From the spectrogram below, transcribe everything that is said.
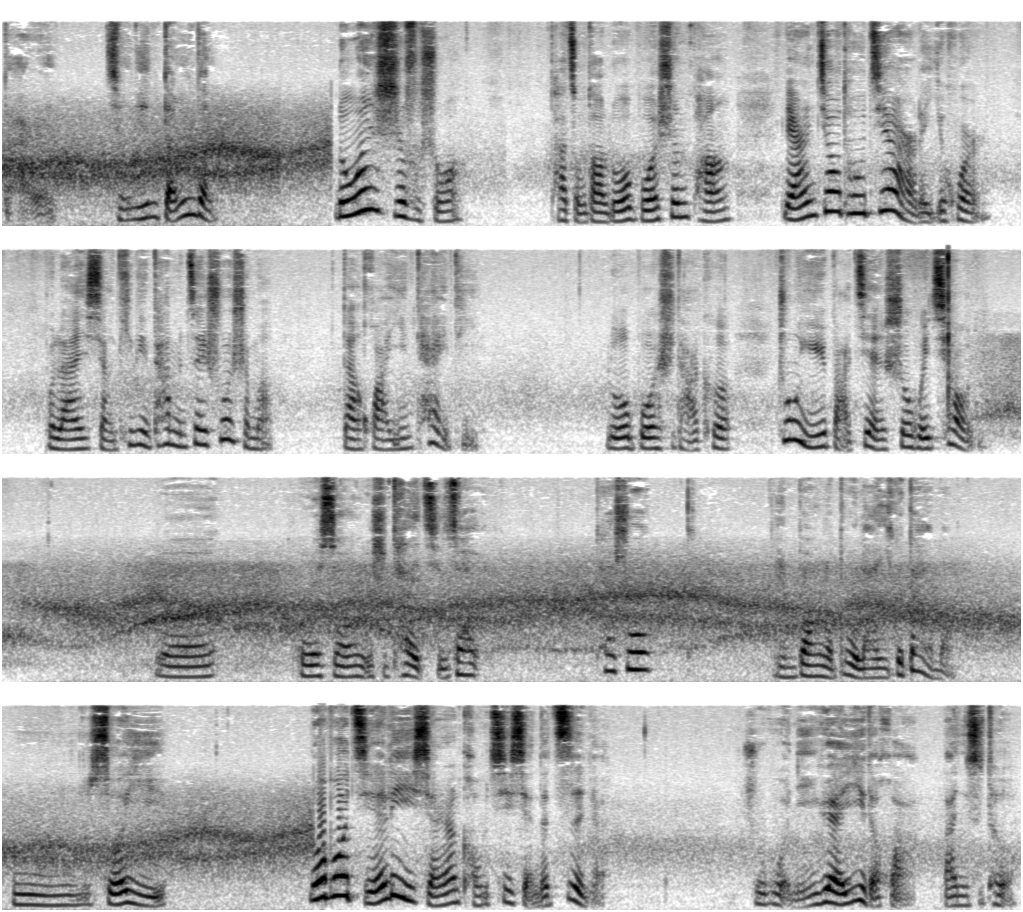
大人，请您等等。卢恩师傅说。他走到罗伯身旁，两人交头接耳了一会儿。布兰想听听他们在说什么，但话音太低。罗伯·史塔克终于把剑收回鞘里。我，我想我是太急躁了。他说：“您帮了布兰一个大忙。”嗯，所以，罗伯竭力想让口气显得自然。如果您愿意的话，兰尼斯特，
